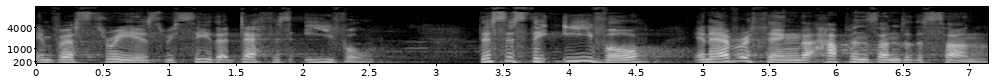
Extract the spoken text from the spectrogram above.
in verse 3 is we see that death is evil. This is the evil in everything that happens under the sun.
